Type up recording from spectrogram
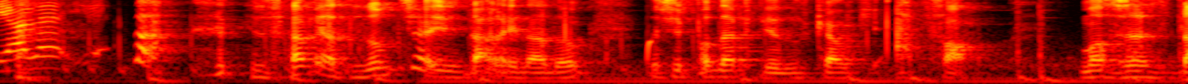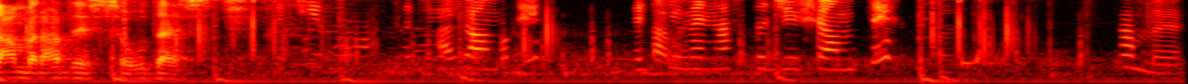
I Ale Zamiast zupcia iść dalej na dół, to się podepnie do skałki. A co? Może zdam radę jeszcze uderzyć lecimy na 110? Lecimy na 110? Czekamy.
